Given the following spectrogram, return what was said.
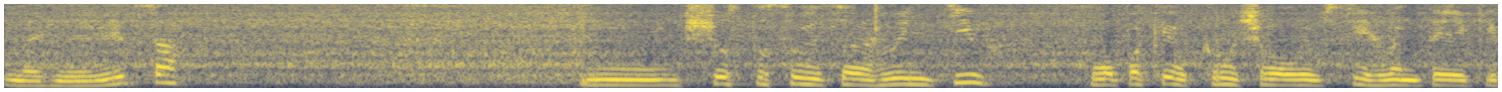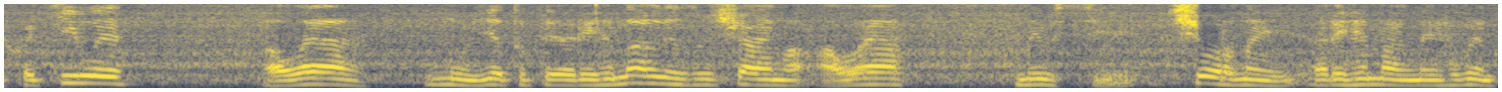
не гнівіться. Що стосується гвинтів, хлопаки вкручували всі гвинти, які хотіли, але ну, є тут і оригінальні, звичайно, але не всі. Чорний оригінальний гвинт,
